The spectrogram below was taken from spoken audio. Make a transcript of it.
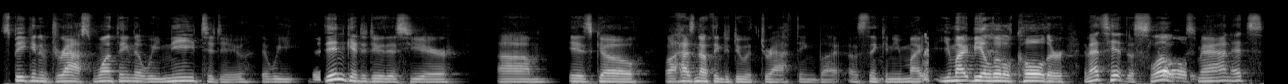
speaking of drafts, one thing that we need to do that we didn't get to do this year um, is go. Well, it has nothing to do with drafting, but I was thinking you might you might be a little colder, and that's hit the slopes, oh. man. It's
